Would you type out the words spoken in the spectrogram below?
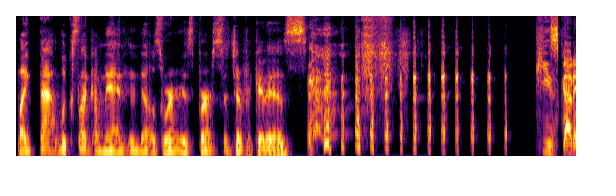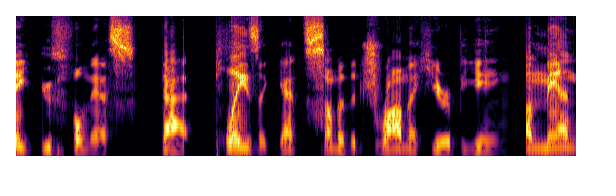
like that looks like a man who knows where his birth certificate is. He's got a youthfulness that plays against some of the drama here being a man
